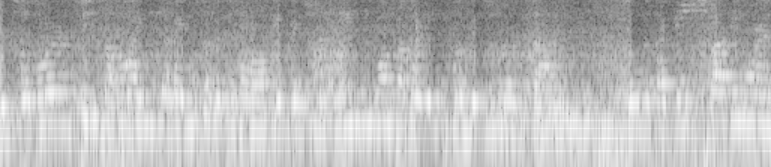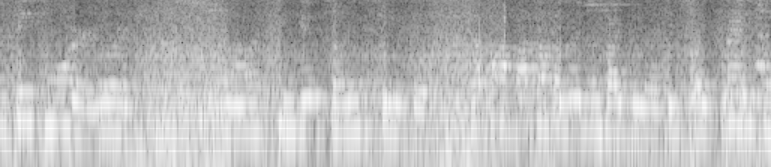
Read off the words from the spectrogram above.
And so Lord, since ako ay nilagay mo sa ganitong occupation, hinihiling ko ang patuloy mong provision, Lord, sa akin so that I can study more and think more, Lord, uh, hinggil sa ministry ito. Napakabata pa, Lord, ng Bible natin. So I pray na,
